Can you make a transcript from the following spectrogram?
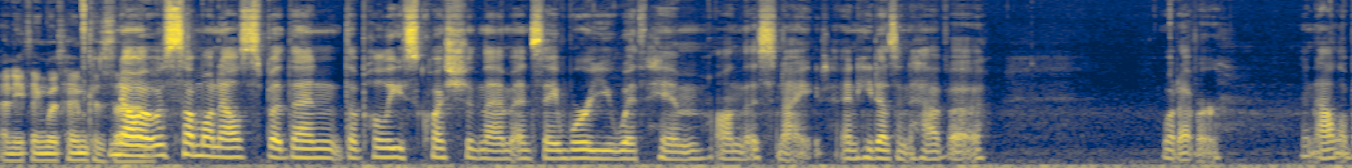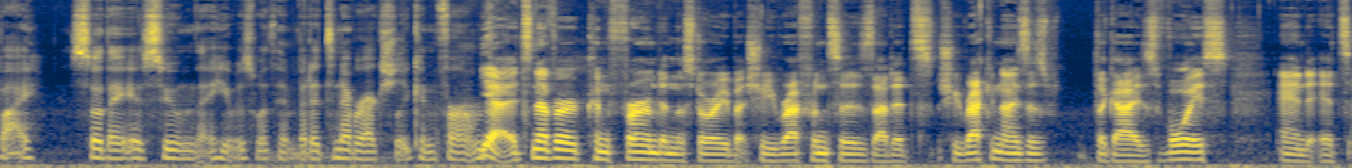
anything with him. Because No, it was someone else, but then the police question them and say, Were you with him on this night? And he doesn't have a whatever, an alibi. So they assume that he was with him, but it's never actually confirmed. Yeah, it's never confirmed in the story, but she references that it's she recognizes the guy's voice and it's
